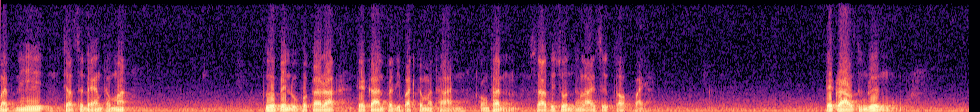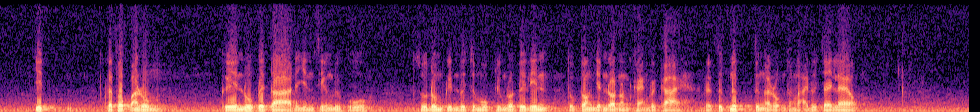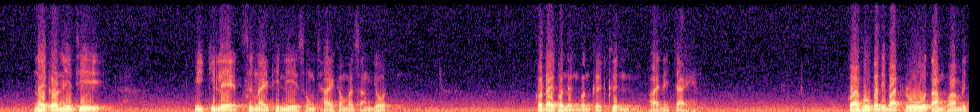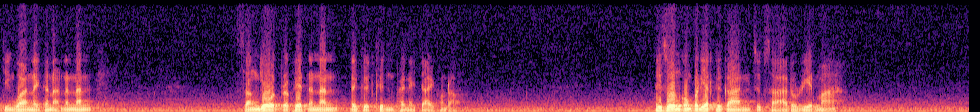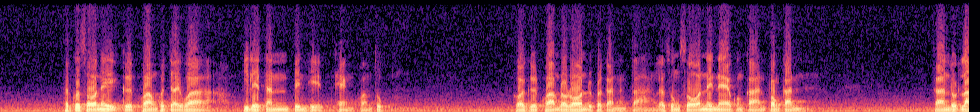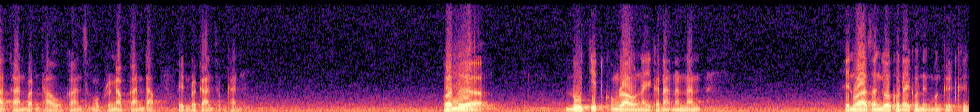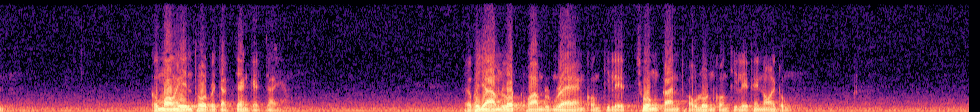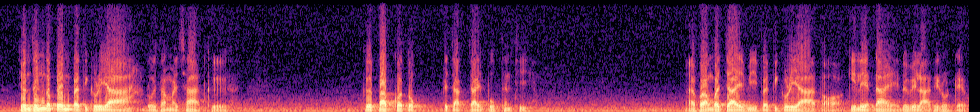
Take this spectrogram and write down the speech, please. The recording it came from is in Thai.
บัดนี้จะแสดงธรรมะ เพื่อเป็นอุปการะแก่การปฏิบัติกรรมฐานของท่านสาธุชนทั้งหลายสืบต่อไป ได้กล่าวถึงเรื่องจิตกระทบอารมณ์ คือเห็นรูปด้วยตาได้ยินเสียงด้วยหู สูดดมกลิ่นด้วยจมูกลิ้มรสด้วยลิ้น ถูกต้องเย็นร้อนนอนแข็งด้วยกาย และตึกนึกถึงอารมณ์ทั้งหลายด้วยใจแล้ว ในกรณีที่มีกิเลสซึ่งในที่นี้ทรงใช้คำว่าสังโยชน์ก็ใดก็หนึ่งบังเกิดขึ้นภายในใจก็ให้ผู้ปฏิบัติรู้ตามความเป็นจริงว่าในขณะนั้น ๆ สังโยชน์ประเภทนั้น ๆ ได้เกิดขึ้นภายในใจของเรา ในส่วนของปริยัติคือการศึกษาเราเรียนมา ท่านก็สอนให้เกิดความเข้าใจว่ากิเลสนั้นเป็นเหตุแห่งความทุกข์ก่อเกิดความร้อนด้วยประการต่างๆ แล้วทรงสอนในแนวของการป้องกัน การลดละการบรรเทาการสงบระงับการดับเป็นประการสำคัญ เพราะเมื่อดูจิตของเราในขณะนั้น ๆ เห็นว่าสังโยชน์ข้อใดข้อหนึ่งบังเกิดขึ้น ก็มองเห็นโทษประจักษ์แจ้งแก่ใจแล้วพยายามลดความรุนแรงของกิเลสช่วงการเผาลนของกิเลสให้น้อยลง จนถึงก็เป็นปฏิกิริยาโดยธรรมชาติคือ เกิดปั๊บก็ตกไปจากใจปุ๊บทันทีหมายความว่าใจมีปฏิกิริยาต่อกิเลสได้ด้วยเวลาที่รวดเร็ว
